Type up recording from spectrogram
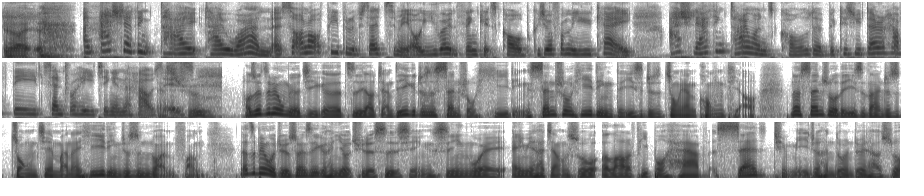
Right. And actually, I think Tai Taiwan. So a lot of people have said to me, "Oh, you won't think it's cold because you're from the UK." Actually, I think Taiwan's colder because you don't have the central heating in the houses. That's true. 好，所以这边我们有几个字要讲。第一个就是 central heating。central heating 的意思就是中央空调。那 central 的意思当然就是中间嘛。那 heating 就是暖房。那这边我觉得算是一个很有趣的事情，是因为 Amy 她讲说，a lot of people have said to me，就很多人对她说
